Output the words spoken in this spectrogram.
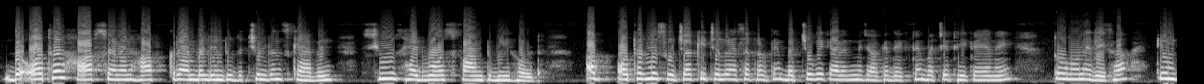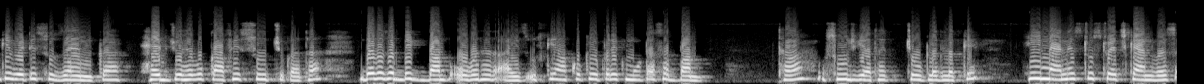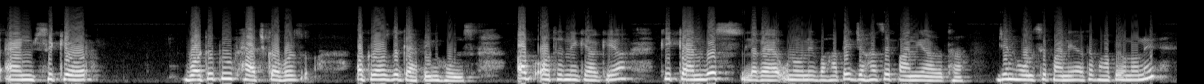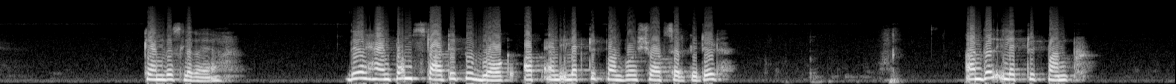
The author half seven half scrambled into the children's cabin Sue's head was found to be hurt अब ऑथर ने सोचा कि चलो ऐसा करते हैं, बच्चों के कैबिन में जाके देखते हैं, बच्चे ठीक है या नहीं। तो उन्होंने देखा कि उनकी बेटी सुजैन का हेड जो है वो काफ़ी सूज चुका था। There was a big bump over her eyes उसकी आँखों के ऊपर एक मोटा सा बम्प था सूज गया था चोट लग लग के। He manage to stretch canvas and secure waterproof hatch covers across the gaping holes अब ऑथर ने क्या किया कि कैनवस लगाया उन्होंने वहाँ पे जहाँ से पानी आ रहा था। जिन होल से पानी आ रहा था, वहाँ पे उन्होंने कैनवस लगाया। Hand pump started to block up and electric pump was short circuited. Another electric pump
